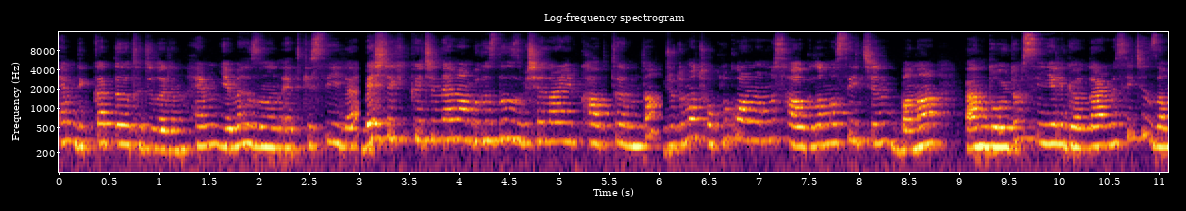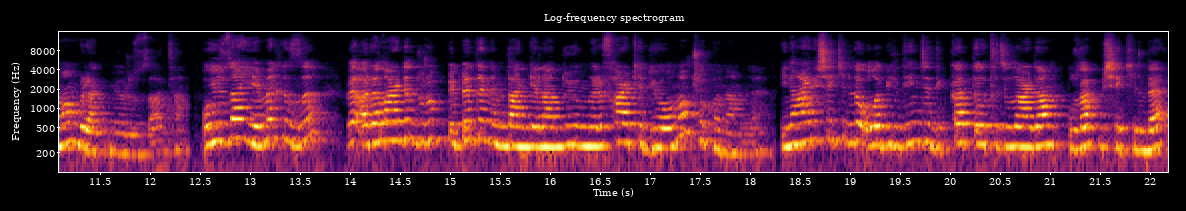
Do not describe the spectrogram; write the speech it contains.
hem dikkat dağıtıcıların hem yeme hızının etkisiyle 5 dakika içinde hemen bu hızlı hızlı bir şeyler yiyip kalktığımda vücuduma tokluk hormonunu salgılaması için bana ben doydum sinyali göndermesi için zaman bırakmıyoruz zaten. O yüzden yeme hızı ve aralarda durup bir bedenimden gelen duyumları fark ediyor olmam çok önemli. Yine aynı şekilde olabildiğince dikkat dağıtıcılardan uzak bir şekilde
